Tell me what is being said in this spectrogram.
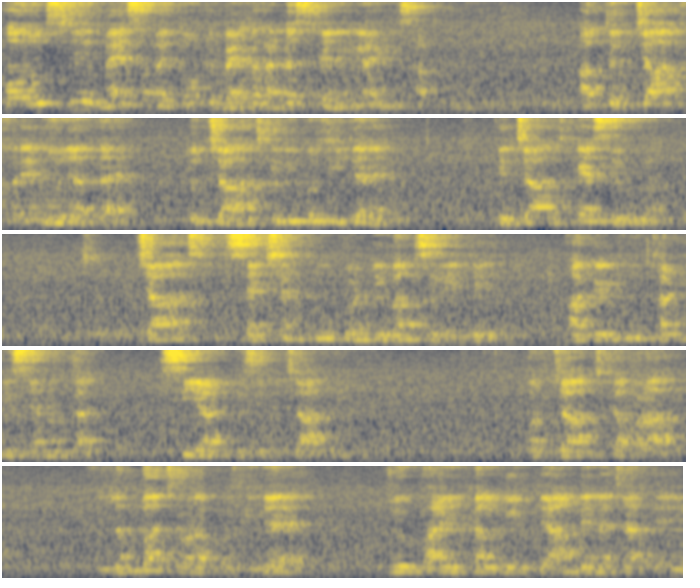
اور اس سے میں سمجھتا ہوں کہ بہتر انڈرسٹینڈنگ آئے گی صاحب کے لیے۔ اب جب چارج فریم ہو جاتا ہے تو چارج کے بھی پروسیجر ہے کہ چارج کیسے ہوگا؟ چارج سیکشن 221 سے لے کے آگے 237 تک سی آر پی سی میں چارج ہیں اور چارج کا بڑا لمبا چوڑا پروسیجر ہے۔ جو بھائی کل کو امتحان دینا چاہتے ہیں،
